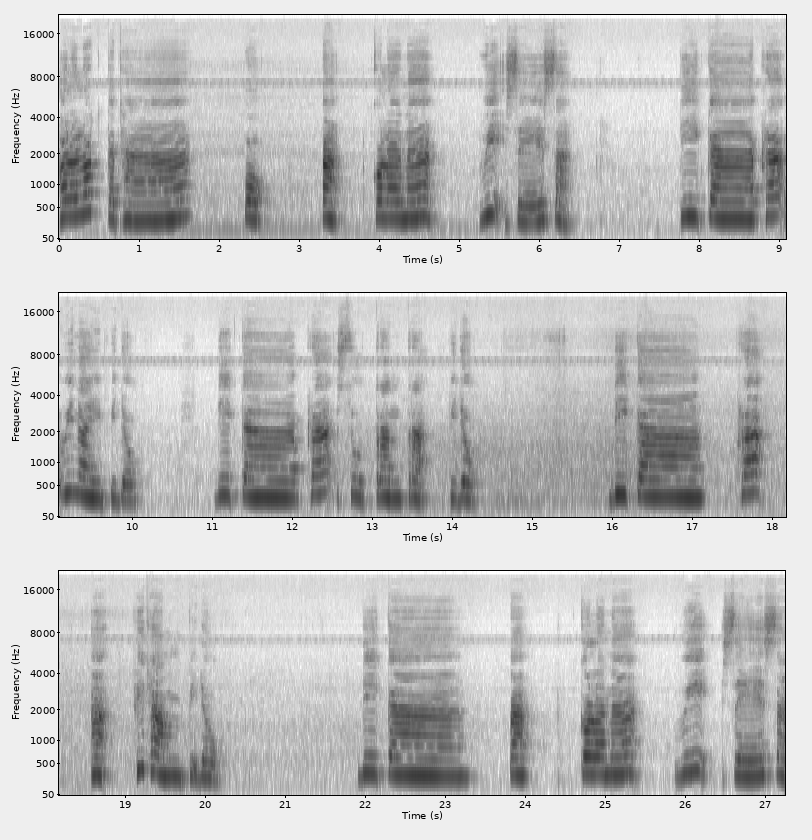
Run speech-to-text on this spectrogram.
อรลดกถาโปะปะกรณะ วิเศษะดีกาพระวินัยปิฎก ดีกาพระสูตรันตระปิฎกดีกาพระอภิธรรมปิฎกดีกาปะกรณะวิเศษะ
